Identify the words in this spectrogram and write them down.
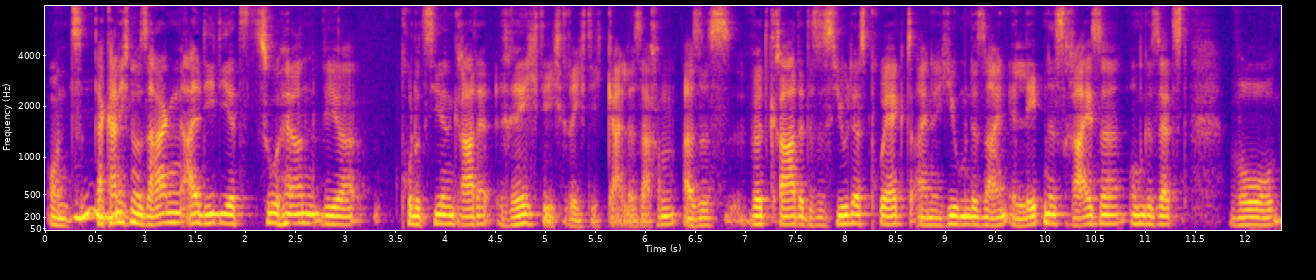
Und mhm. da kann ich nur sagen, all die, die jetzt zuhören, wir produzieren gerade richtig, richtig geile Sachen. Also es wird gerade, das ist Julias Projekt, eine Human Design Erlebnisreise umgesetzt, wo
